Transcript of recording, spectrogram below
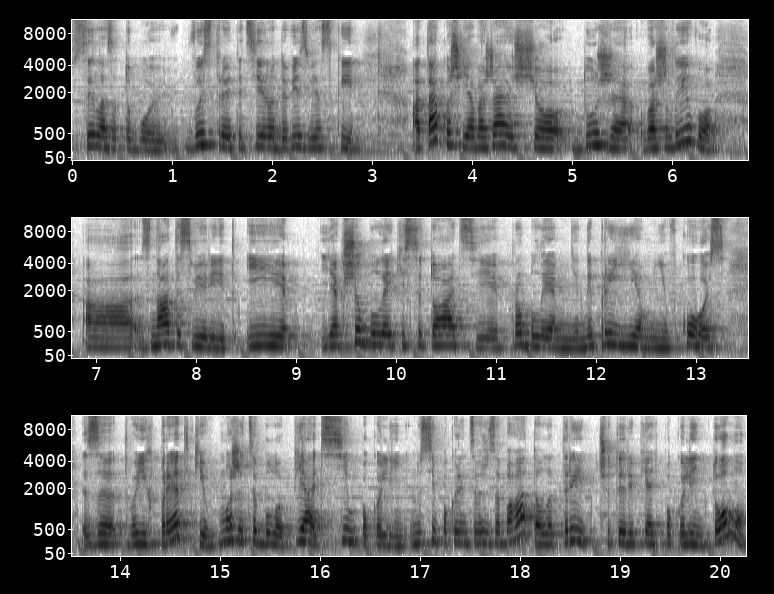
сила за тобою, вистроїти ці родові зв'язки. А також я вважаю, що дуже важливо знати свій рід. І якщо були якісь ситуації проблемні, неприємні в когось з твоїх предків, може це було 5-7 поколінь. Ну, 7 поколінь це вже забагато, але 3, 4, 5 поколінь тому,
